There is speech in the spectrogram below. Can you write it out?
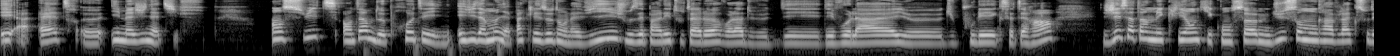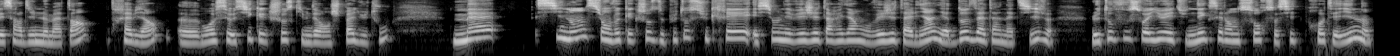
et à être euh, imaginatif. Ensuite, en termes de protéines, évidemment, il n'y a pas que les œufs dans la vie. Je vous ai parlé tout à l'heure, voilà, de, des, volailles, euh, du poulet, etc. J'ai certains de mes clients qui consomment du saumon gravlax ou des sardines le matin. Très bien. Euh, moi, c'est aussi quelque chose qui me dérange pas du tout. Mais sinon, si on veut quelque chose de plutôt sucré et si on est végétarien ou végétalien, il y a d'autres alternatives. Le tofu soyeux est une excellente source aussi de protéines.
